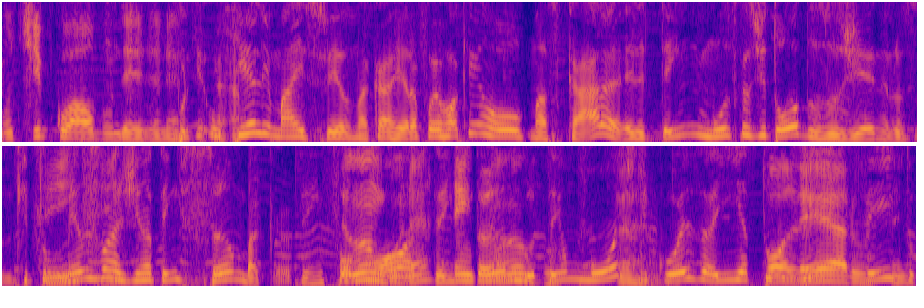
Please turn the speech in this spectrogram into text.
um típico álbum dele, né? Porque o que ele mais fez na carreira foi rock and roll. Mas, cara, ele tem músicas de todos os gêneros. Que tu Sim, mesmo sim. imagina, tem samba, cara, tem forró, Tango, né? tem, Tem tango, tango. tem um monte É. de coisa e é tudo Bolero, bem feito.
